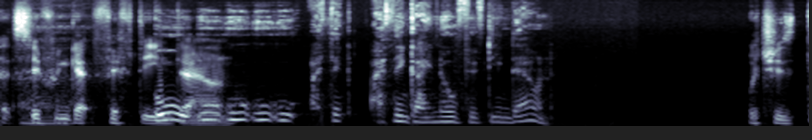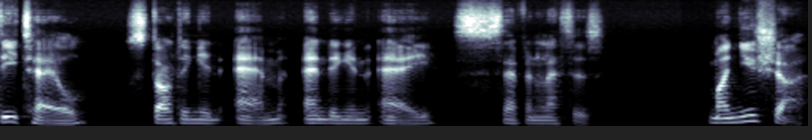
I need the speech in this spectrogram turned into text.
Let's see if we can uh, get 15 Ooh, down, ooh, ooh, ooh, ooh. I think, I think I know 15 down. which is detail starting in M, ending in A, seven letters. Minutia.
